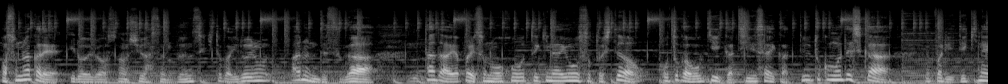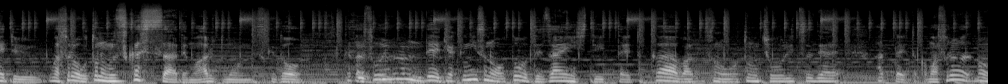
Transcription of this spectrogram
まあ、その中でいろいろその周波数の分析とかいろいろあるんですがただやっぱりその法的な要素としては音が大きいか小さいかっていうところまでしかやっぱりできないという、まあ、それは音の難しさでもあると思うんですけどだからそういう部分で逆にその音をデザインしていったりとか、まあ、その音の調律であったりとか、まあ、それはまあ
